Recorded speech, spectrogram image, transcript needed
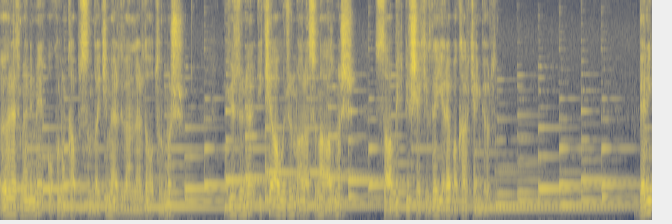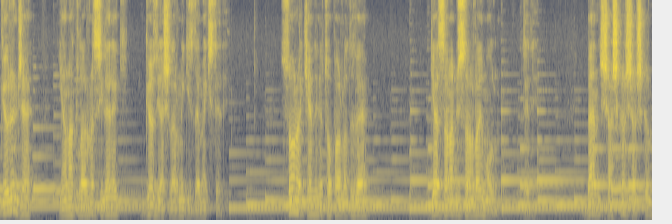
öğretmenimi okulun kapısındaki merdivenlerde oturmuş, yüzünü iki avucunun arasına almış, sabit bir şekilde yere bakarken gördüm. Beni görünce yanaklarını silerek gözyaşlarını gizlemek istedi. Sonra kendini toparladı ve "Gel sana bir sarılayım oğlum." dedi. Ben şaşkın şaşkın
